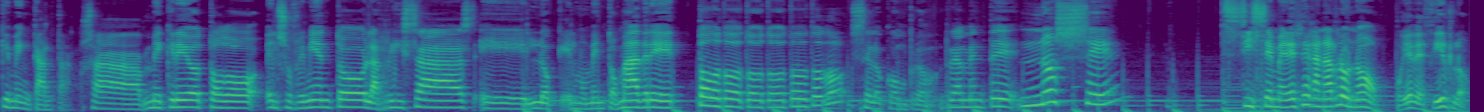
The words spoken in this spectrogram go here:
que me encanta. O sea, me creo todo el sufrimiento, las risas, eh, lo que, el momento madre, todo, todo, todo, todo, todo, todo, se lo compro. Realmente no sé si se merece ganarlo o no, voy a decirlo,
